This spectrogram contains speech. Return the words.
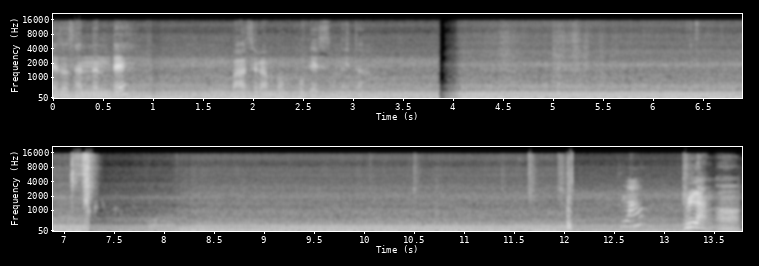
해서 샀는데 음, 맛을 한번 보겠습니다. 블랑? 불랑 어.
